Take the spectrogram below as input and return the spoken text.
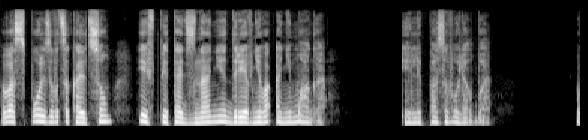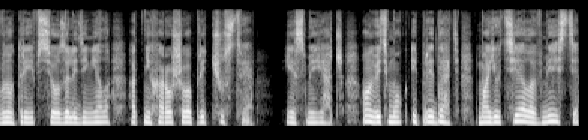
воспользоваться кольцом и впитать знания древнего анимага. Или позволил бы. Внутри все заледенело от нехорошего предчувствия. Есмеядж, он ведь мог и предать. Мое тело вместе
